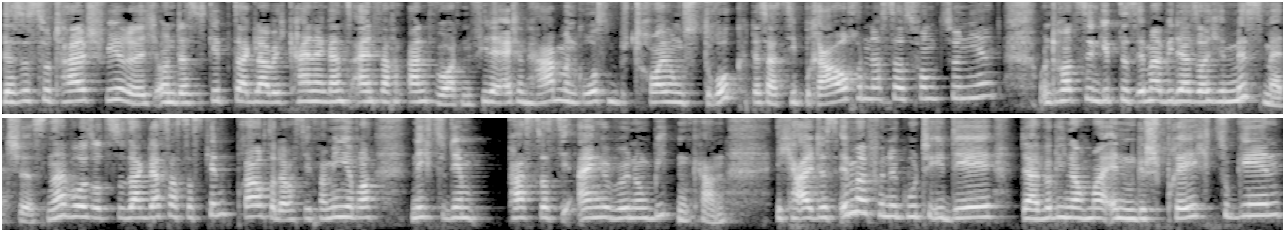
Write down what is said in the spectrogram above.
Das ist total schwierig und es gibt da, glaube ich, keine ganz einfachen Antworten. Viele Eltern haben einen großen Betreuungsdruck, das heißt, sie brauchen, dass das funktioniert und trotzdem gibt es immer wieder solche Mismatches, ne, wo sozusagen das, was das Kind braucht oder was die Familie braucht, nicht zu dem passt, was die Eingewöhnung bieten kann. Ich halte es immer für eine gute Idee, da wirklich nochmal in ein Gespräch zu gehen.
